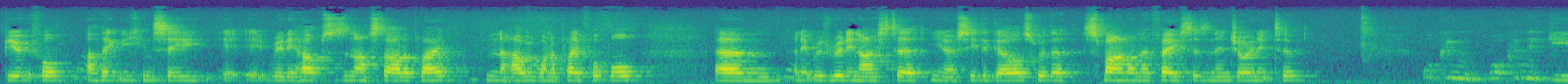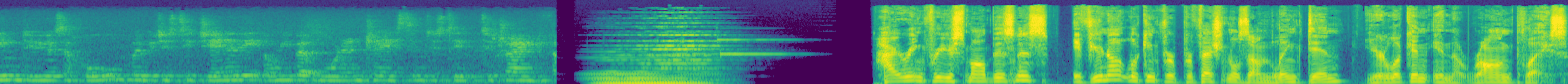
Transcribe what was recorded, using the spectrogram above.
beautiful. I think you can see it, it really helps us in our style of play and how we want to play football. Um, and it was really nice to you know see the girls with a smile on their faces and enjoying it too. What can what can the game do as a whole? Maybe just to generate a wee bit more interest and just to, to try and. Hiring for your small business? If you're not looking for professionals on LinkedIn, you're looking in the wrong place.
